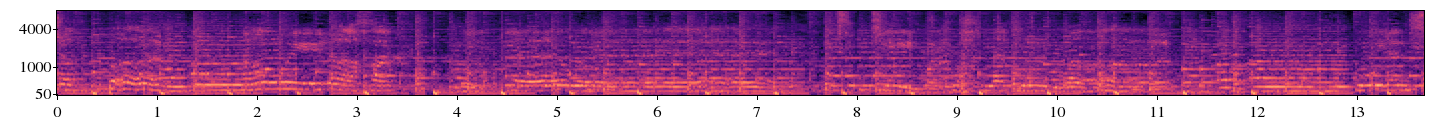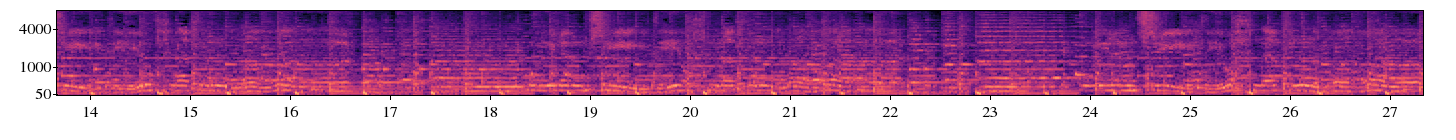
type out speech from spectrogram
جبار ناوي لحق مشيتي وإحنا في النار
